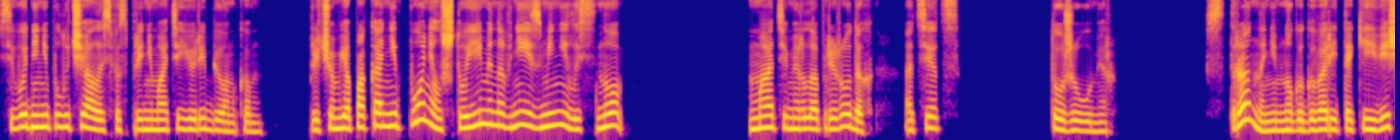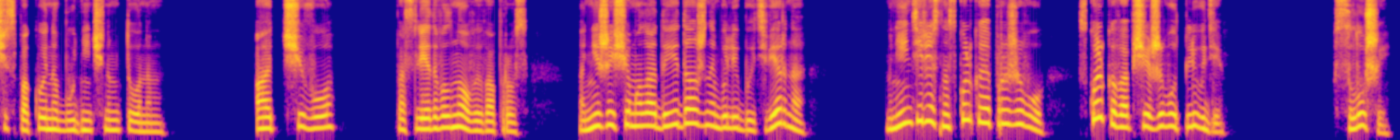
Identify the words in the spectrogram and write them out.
сегодня не получалось воспринимать ее ребенком. Причем я пока не понял, что именно в ней изменилось, но... Мать умерла при родах, отец тоже умер. Странно немного говорить такие вещи спокойно будничным тоном. «А от чего?» — последовал новый вопрос. «Они же еще молодые должны были быть, верно? Мне интересно, сколько я проживу? Сколько вообще живут люди?» «Слушай,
